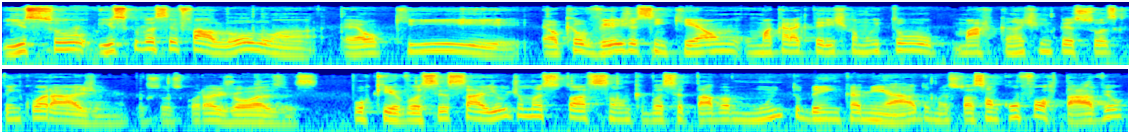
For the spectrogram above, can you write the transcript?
Isso, isso que você falou, Luan, é o que é o que eu vejo assim que é um, uma característica muito marcante em pessoas que têm coragem, né? pessoas corajosas. Porque você saiu de uma situação que você estava muito bem encaminhado, uma situação confortável,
